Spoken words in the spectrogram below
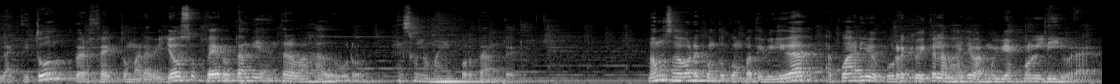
la actitud, perfecto, maravilloso, pero también trabaja duro. Eso es lo más importante. Vamos ahora con tu compatibilidad, Acuario, ocurre que hoy te la vas a llevar muy bien con Libra,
